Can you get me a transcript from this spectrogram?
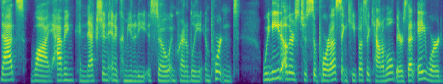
That's why having connection in a community is so incredibly important. We need others to support us and keep us accountable. There's that A word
